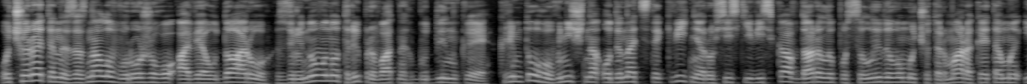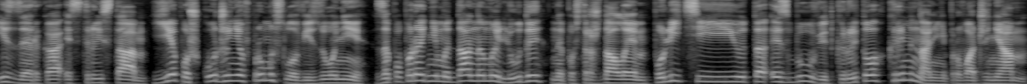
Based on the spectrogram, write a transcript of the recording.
Очеретине зазнало ворожого авіаудару. Зруйновано три приватних будинки. Крім того, в ніч на 11 квітня російські війська вдарили по Селидовому чотирма ракетами із ЗРК С-300. Є пошкодження в промисловій зоні. За попередніми даними, люди не постраждали. Поліцією та СБУ відкрито кримінальні провадження.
